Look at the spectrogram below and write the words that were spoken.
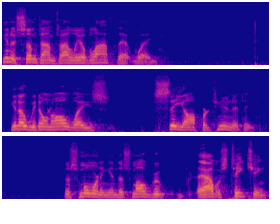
You know, sometimes I live life that way. You know, we don't always see opportunity. This morning in the small group I was teaching,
